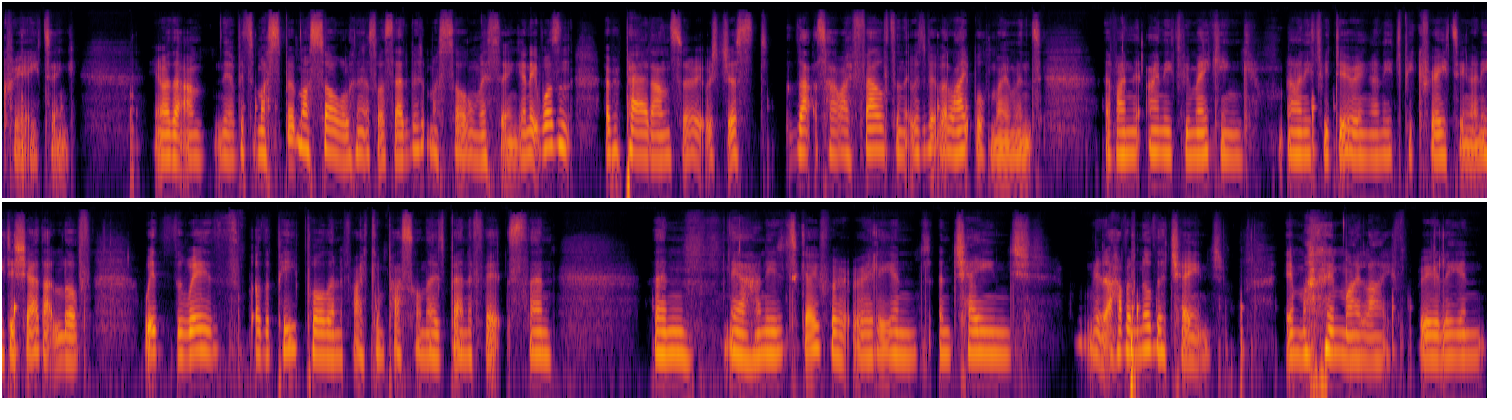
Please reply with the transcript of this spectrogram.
creating you know, that I'm you know, a bit of my, bit of my soul. I think that's what I said, a bit of my soul missing. And it wasn't a prepared answer. It was just, that's how I felt. And it was a bit of a light bulb moment of I, I need to be making, I need to be doing, I need to be creating, I need to share that love with, with other people. And if I can pass on those benefits, then, then yeah, I needed to go for it really and, and change, you know, have another change in my, in my life really. And,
